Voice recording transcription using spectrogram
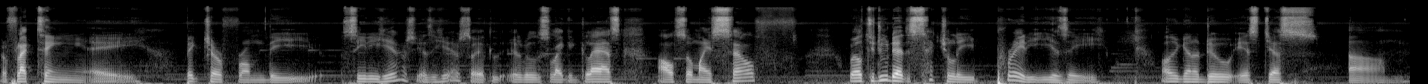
reflecting a picture from the city here can see here. So it, it looks like a glass. Also myself. Well to do that it's actually pretty easy all you're gonna do is just um,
